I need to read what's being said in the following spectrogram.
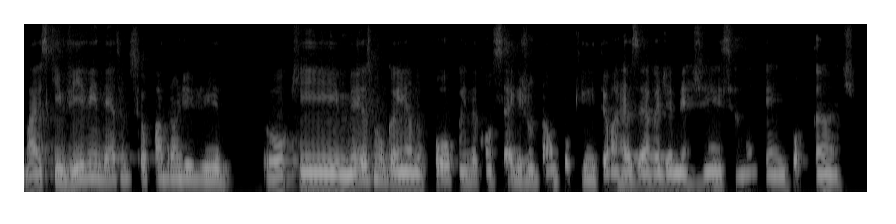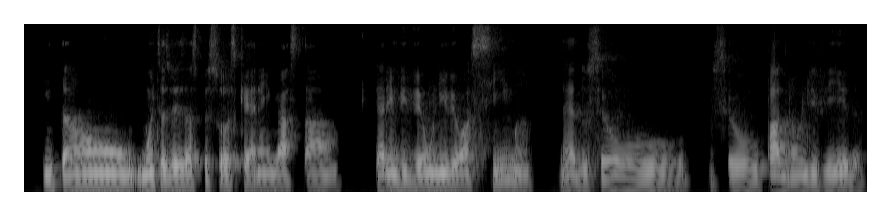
mas que vivem dentro do seu padrão de vida, ou que mesmo ganhando pouco ainda consegue juntar um pouquinho, ter uma reserva de emergência, né, que é importante. Então, muitas vezes as pessoas querem gastar, querem viver um nível acima, né, do seu do seu padrão de vida,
